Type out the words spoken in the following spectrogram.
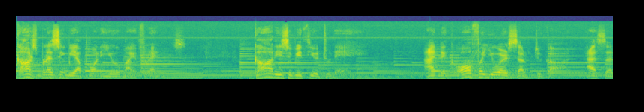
God's blessing be upon you, my friends. God is with you today and offer yourself to God as a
